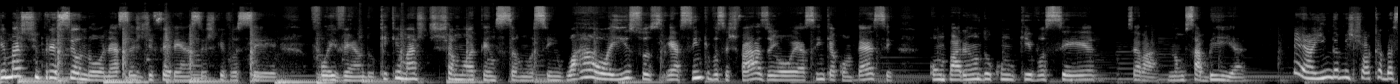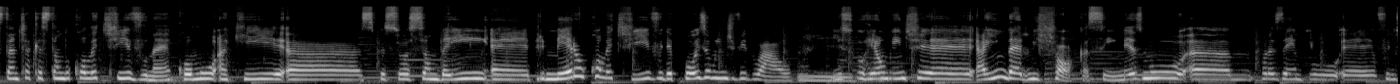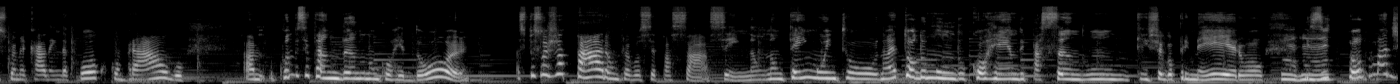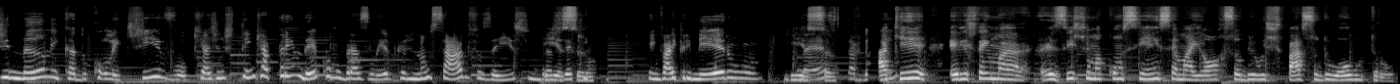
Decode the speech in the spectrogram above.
Que mais te impressionou nessas diferenças que você foi vendo? O que, que mais te chamou a atenção? Assim, uau, é isso? É assim que vocês fazem? Ou é assim que acontece? Comparando com o que você, sei lá, não sabia? É, ainda me choca bastante a questão do coletivo, né? Como aqui uh, as pessoas são bem. É, primeiro o coletivo e depois é o individual. Hum. Isso realmente é, ainda me choca, assim. Mesmo, uh, por exemplo, é, eu fui no supermercado ainda há pouco comprar algo. Uh, quando você está andando num corredor as pessoas já param para você passar, assim, não, não tem muito, não é todo mundo correndo e passando um quem chegou primeiro, uhum. existe toda uma dinâmica do coletivo que a gente tem que aprender como brasileiro, porque a gente não sabe fazer isso no Brasil. Isso. Quem vai primeiro, né, isso. Né, Aqui eles têm uma, existe uma consciência maior sobre o espaço do outro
